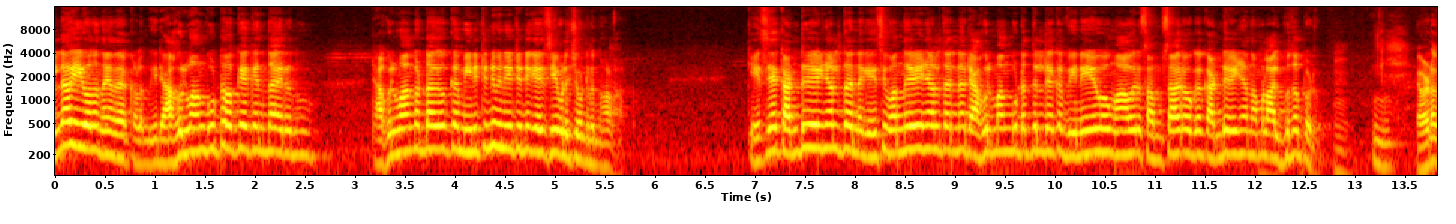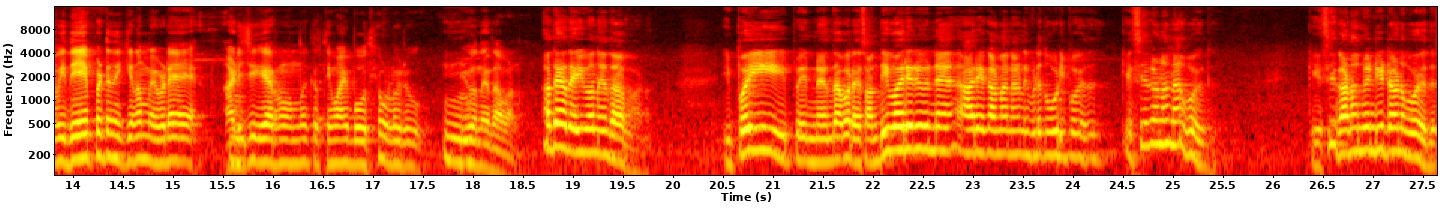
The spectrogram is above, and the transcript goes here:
എല്ലാ യുവ നേതാക്കളും. ഈ രാഹുൽ മാങ്കൂട്ടമൊക്കെ എന്തായിരുന്നു? രാഹുൽ മാങ്കൂട്ടമൊക്കെ മിനിറ്റിന് മിനിറ്റിന് കെ സിയെ വിളിച്ചുകൊണ്ടിരുന്ന ആളാണ്. കെ സിയെ കണ്ടു കഴിഞ്ഞാൽ തന്നെ കെ സി വന്നു കഴിഞ്ഞാൽ തന്നെ രാഹുൽ മാങ്കൂട്ടത്തിന്റെയൊക്കെ വിനയവും ആ ഒരു സംസാരവും ഒക്കെ കണ്ടു കഴിഞ്ഞാൽ നമ്മൾ അത്ഭുതപ്പെടും. എവിടെ വിധേയപ്പെട്ട് നിൽക്കണം എവിടെ അടിച്ചു കയറണമെന്ന് കൃത്യമായി ബോധ്യമുള്ളൊരു യുവ നേതാവാണ്. അതെ അതെ യുവ നേതാവാണ്. ഇപ്പോൾ ഈ പിന്നെ എന്താ പറയുക സന്ദീപ് വാര്യർ പിന്നെ ആരെ കാണാനാണ് ഇവിടുന്ന് ഓടിപ്പോയത്? കെ സിയെ കാണാനാണ് പോയത്. കെ സിയെ കാണാൻ വേണ്ടിയിട്ടാണ് പോയത്.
